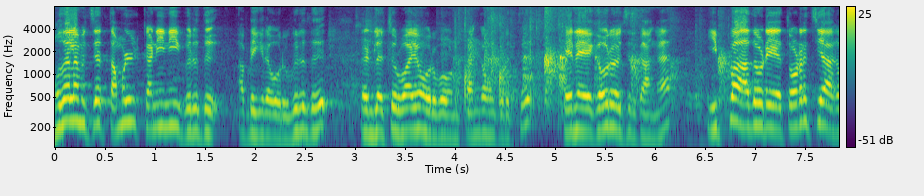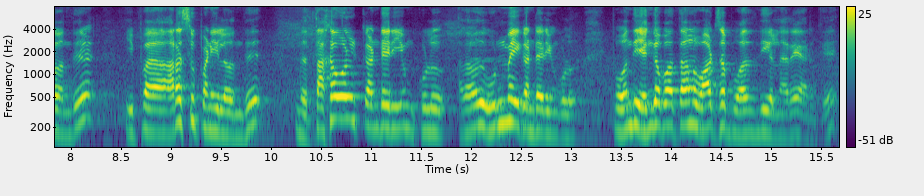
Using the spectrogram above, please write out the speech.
முதலமைச்சர் தமிழ் கணினி விருது அப்படிங்கிற ஒரு விருது ரெண்டு லட்ச ரூபாயும் ஒரு பவுன் தங்கம் கொடுத்து என்னை கௌரவிச்சிருக்காங்க. இப்போ அதோடைய தொடர்ச்சியாக வந்து இப்போ அரசு பணியில் வந்து இந்த தகவல் கண்டறியும் குழு அதாவது உண்மை கண்டறியும் குழு இப்போ வந்து எங்கே பார்த்தாலும் வாட்ஸ்அப் வதந்திகள் நிறையா இருக்குது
